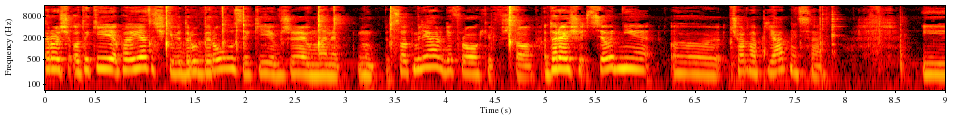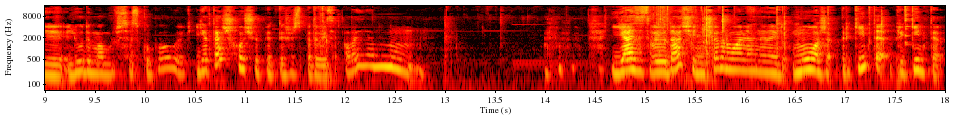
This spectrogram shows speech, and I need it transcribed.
Коротше, отакі палеточки від Ruby Rose, які вже у мене ну, 500 мільярдів років. Що. До речі, сьогодні е, Чорна п'ятниця, і люди, мабуть, все скуповують. Я теж хочу піти щось подивитися, але я ну. Я зі своєю дачі нічого нормального не знайду. Може, прикиньте, прикиньте,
